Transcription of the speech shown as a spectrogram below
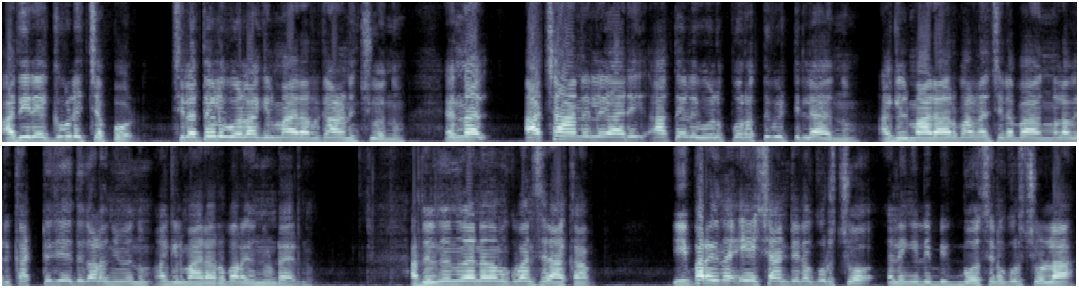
അതിലേക്ക് വിളിച്ചപ്പോൾ ചില തെളിവുകൾ അഖിൽ മാരാർ കാണിച്ചു എന്നും എന്നാൽ ആ ചാനലുകാർ ആ തെളിവുകൾ പുറത്ത് വിട്ടില്ല എന്നും അഖിൽ മാരാർ പറഞ്ഞ ചില ഭാഗങ്ങൾ അവർ കട്ട് ചെയ്ത് കളഞ്ഞു എന്നും അഖിൽ മാരാർ പറയുന്നുണ്ടായിരുന്നു. അതിൽ നിന്ന് തന്നെ നമുക്ക് മനസ്സിലാക്കാം ഈ പറയുന്ന ഏഷ്യാനെറ്റിനെ കുറിച്ചോ അല്ലെങ്കിൽ ബിഗ് ബോസിനെ കുറിച്ചുള്ള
